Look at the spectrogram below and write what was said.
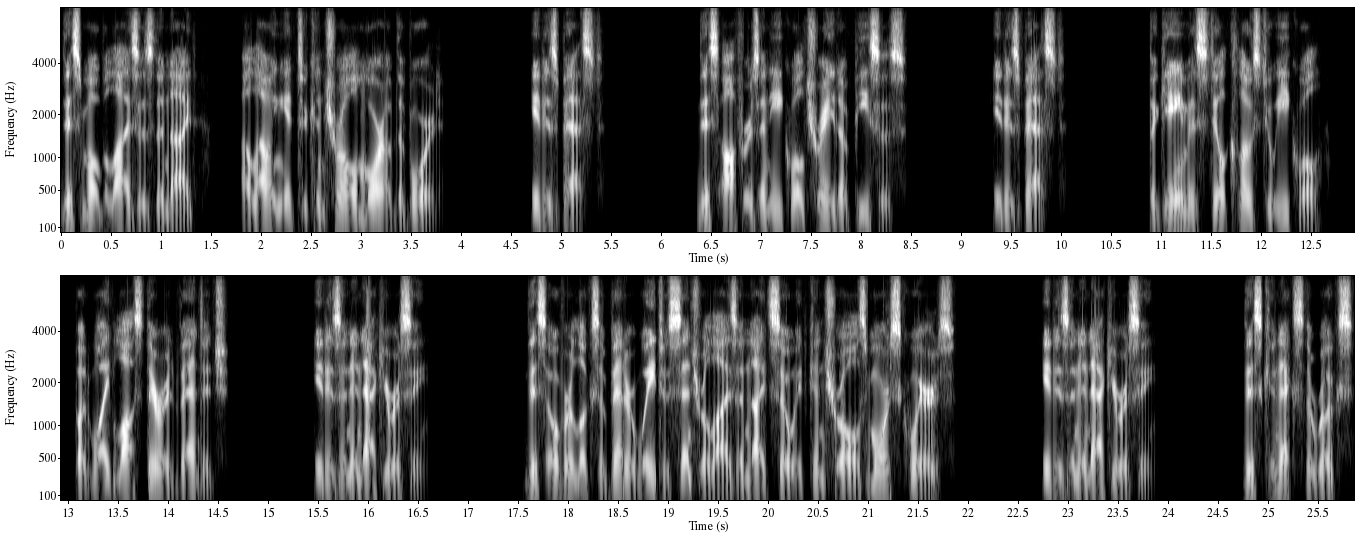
This mobilizes the knight, allowing it to control more of the board. It is best. This offers an equal trade of pieces. It is best. The game is still close to equal, but white lost their advantage. It is an inaccuracy. This overlooks a better way to centralize a knight so it controls more squares. It is an inaccuracy. This connects the rooks,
